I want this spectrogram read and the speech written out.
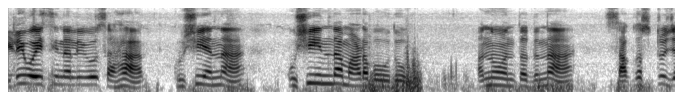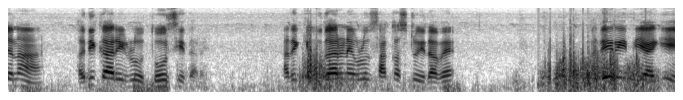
ಇಳಿ ವಯಸ್ಸಿನಲ್ಲಿಯೂ ಸಹ ಕೃಷಿಯನ್ನು ಖುಷಿಯಿಂದ ಮಾಡಬಹುದು ಅನ್ನುವಂಥದ್ದನ್ನು ಸಾಕಷ್ಟು ಜನ ಅಧಿಕಾರಿಗಳು ತೋರಿಸಿದ್ದಾರೆ. ಅದಕ್ಕೆ ಉದಾಹರಣೆಗಳು ಸಾಕಷ್ಟು ಇದ್ದಾವೆ ಅದೇ ರೀತಿಯಾಗಿ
